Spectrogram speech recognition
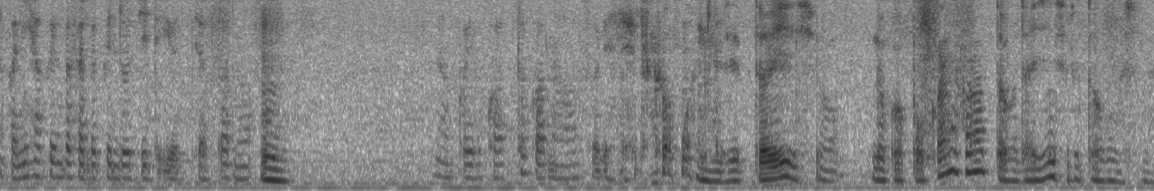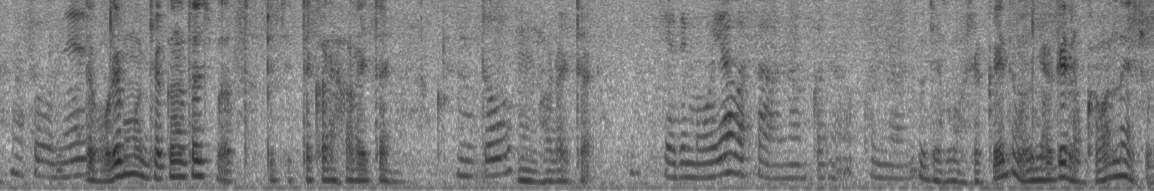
なんか200円か300円どっちって言っちゃったの。うん。なんかよかったかなそれでとか思って、うん絶対いいでしょ。だからお金払った方が大事にすると思うしね。まあそうね。だから俺も逆の立場だったら絶対金払いたいもん。本当？うん払いたい。いやでも親はさなんかなこんなの。でもう100円でも200円でも変わんないでしょ。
